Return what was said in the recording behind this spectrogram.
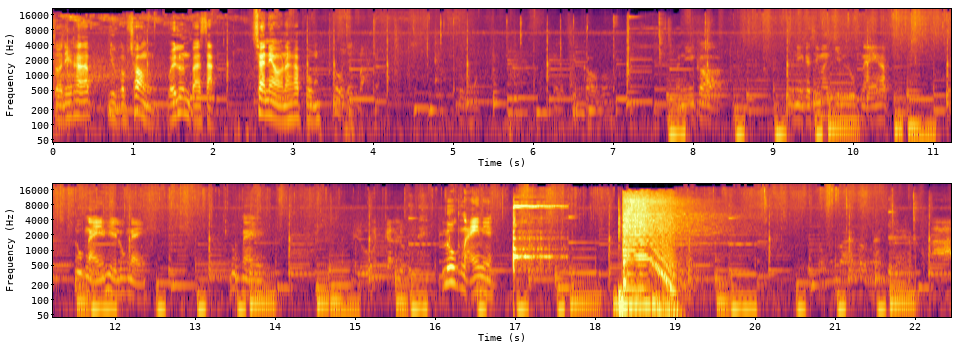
สวัสดีครับ อยู่กับช่องวัยรุ่นปราศักชาแนลนะครับผม โลจักบาทวันนี้ก็วันนี้ก็ซิมากินลูกไหนครับ ลูกไหนพี่ลูกไหน ลูกไหน ไม่รู้เหมือนกันลูกไหนลูกไหนนี่ผมมันมาลูกนั้นกินไหนครับ ตาย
